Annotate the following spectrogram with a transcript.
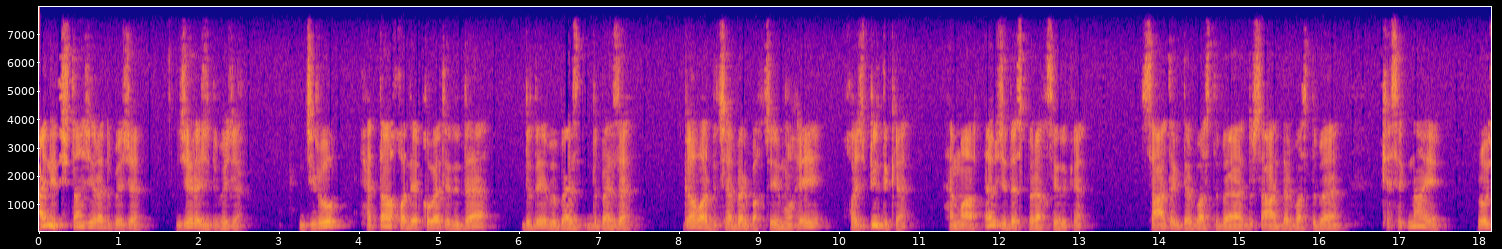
Aynê tiştan jê re dibêje, jê re jî dibêje. Cîro heta Xwedê quwetê dide, didê dibeze. Gava diçe ber baxçeyê Mohê, xwe ji bîr dike, hema ev jî dest bi rexsê dike. Saetek derbas dibe, du saet derbas dibe, kesek nayê. Roj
